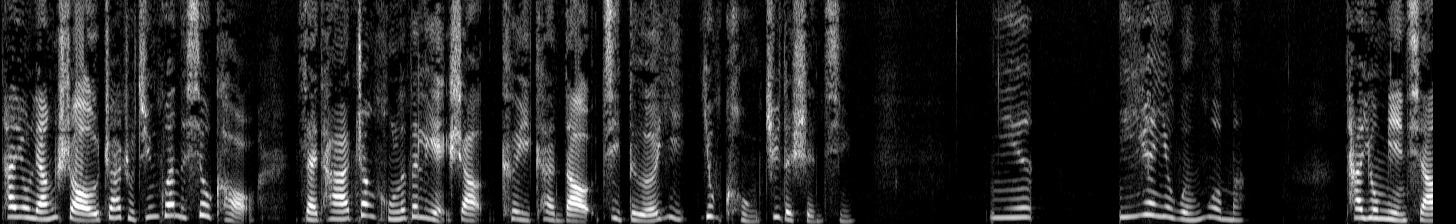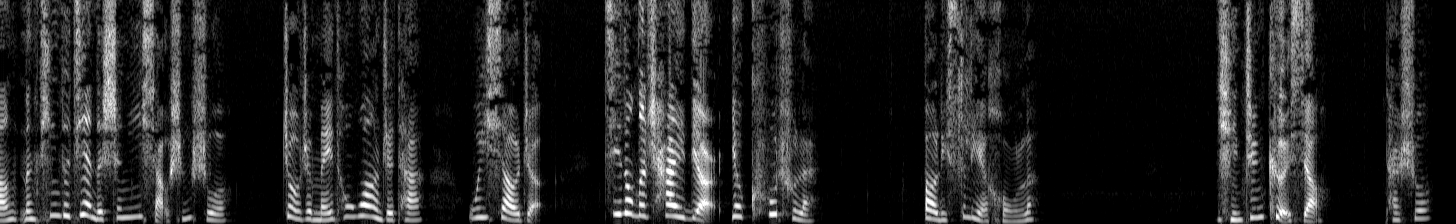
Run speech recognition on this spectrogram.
他用两手抓住军官的袖口，在他涨红了的脸上可以看到既得意又恐惧的神情。您，您愿意吻我吗？他用勉强能听得见的声音小声说，皱着眉头望着他，微笑着，激动的差一点要哭出来。鲍里斯脸红了。您真可笑，他说，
